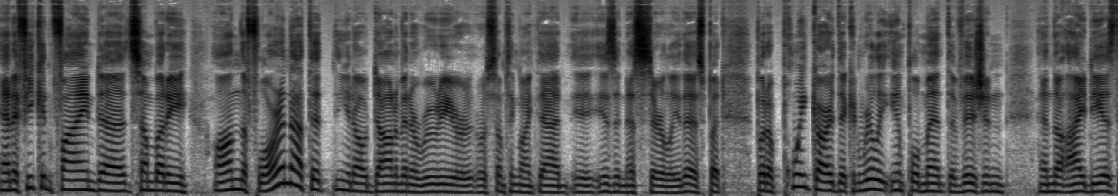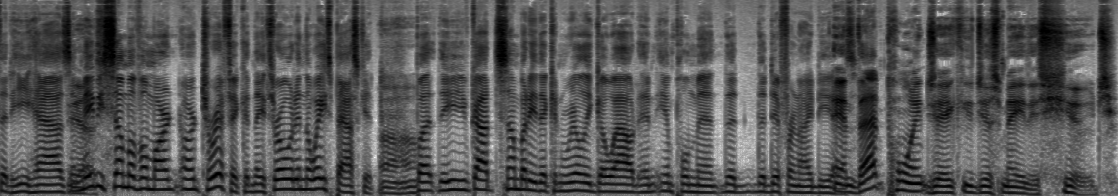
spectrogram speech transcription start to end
And if he can find uh, somebody on the floor, and not that you know Donovan or Rudy or, or something like that isn't necessarily this, but but a point guard that can really implement the vision and the ideas that he has, and Yes. maybe some of them aren't aren't terrific, and they throw it in the wastebasket. Uh-huh. But you've got somebody that can really go out and implement the the different ideas. And that point, Jake, you just made is huge.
